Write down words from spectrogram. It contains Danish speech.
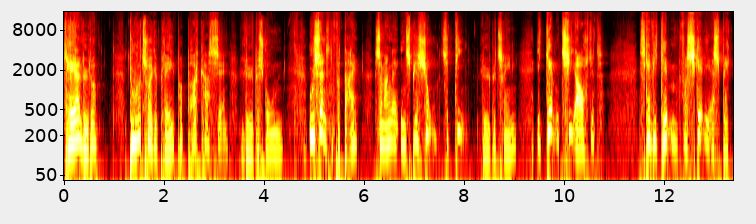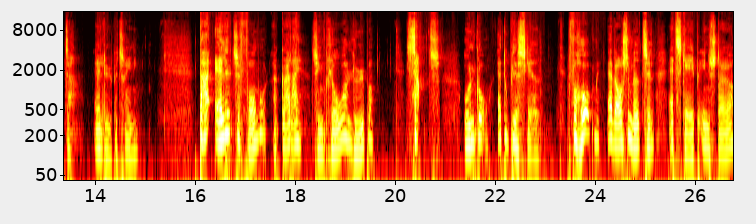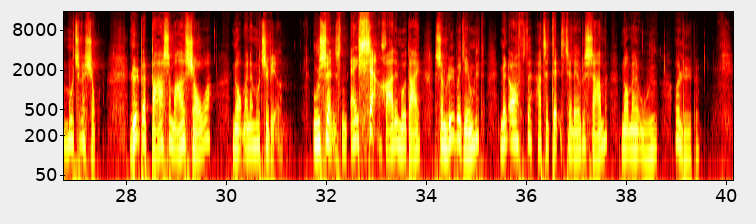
Kære lytter, du har trykket play på podcastserien Løbeskolen. Udsendelsen for dig, som mangler inspiration til din løbetræning. Igennem 10 afsnit skal vi igennem forskellige aspekter af løbetræning. Der er alle til formål at gøre dig til en klogere løber, samt undgå, at du bliver skadet. Forhåbentlig er vi også med til at skabe en større motivation. Løb er bare så meget sjovere, når man er motiveret. Udsendelsen er især rettet mod dig, som løber jævnligt, men ofte har tendens til at lave det samme, når man er ude og løbe.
